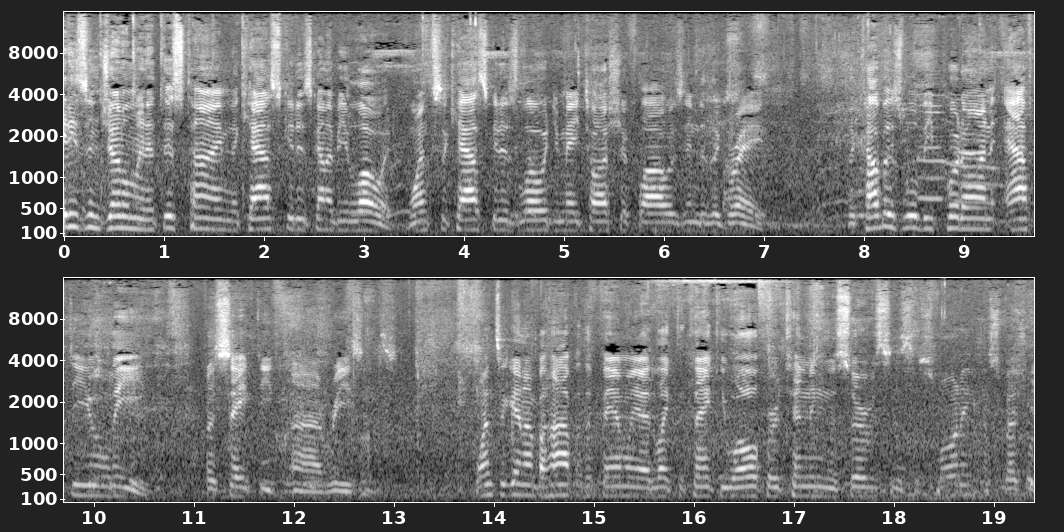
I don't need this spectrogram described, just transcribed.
Ladies and gentlemen, at this time, the casket is going to be lowered. Once the casket is lowered, you may toss your flowers into the grave. The covers will be put on after you leave for safety uh, reasons. Once again, on behalf of the family, I'd like to thank you all for attending the services this morning. A special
